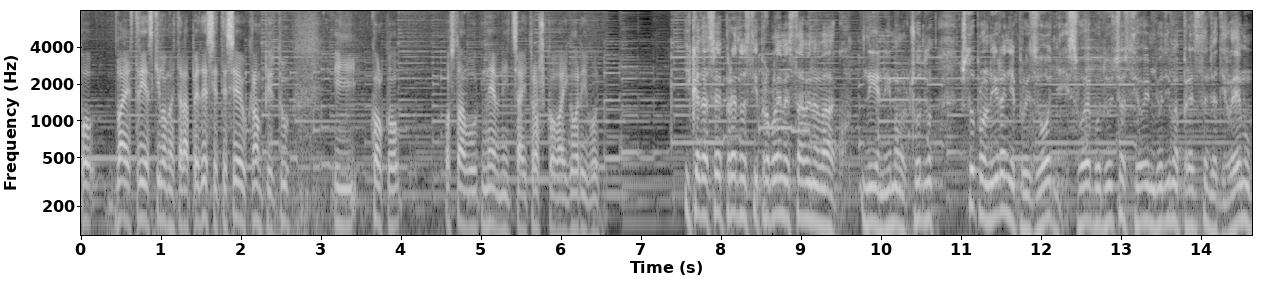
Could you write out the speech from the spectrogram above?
po 20-30 km, 50 te seju krompir tu i koliko ostavu dnevnica i troškova i gorivo. I kada sve prednosti i probleme stave na vagu, nije ni malo čudno što planiranje proizvodnje i svoje budućnosti ovim ljudima predstavlja dilemu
